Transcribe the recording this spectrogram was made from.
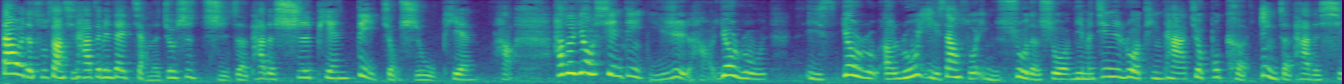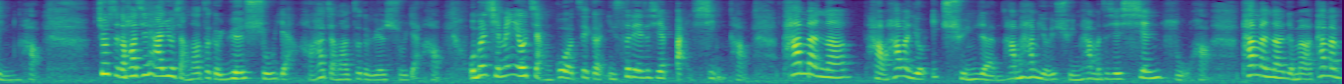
大卫的书上，其实他这边在讲的就是指着他的诗篇第九十五篇。好，他说又限定一日，哈，又如以又如呃如以上所引述的说，你们今日若听他，就不可硬着他的心，哈。就是的话，接下来又讲到这个约书亚，哈，他讲到这个约书亚，哈，我们前面有讲过这个以色列这些百姓，哈，他们呢，好，他们有一群人，他们他们有一群他们这些先祖，哈，他们呢有没有？他们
